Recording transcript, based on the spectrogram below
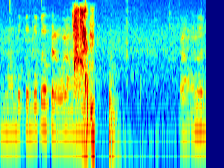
May mga buto-buto pero walang. Walang unod.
